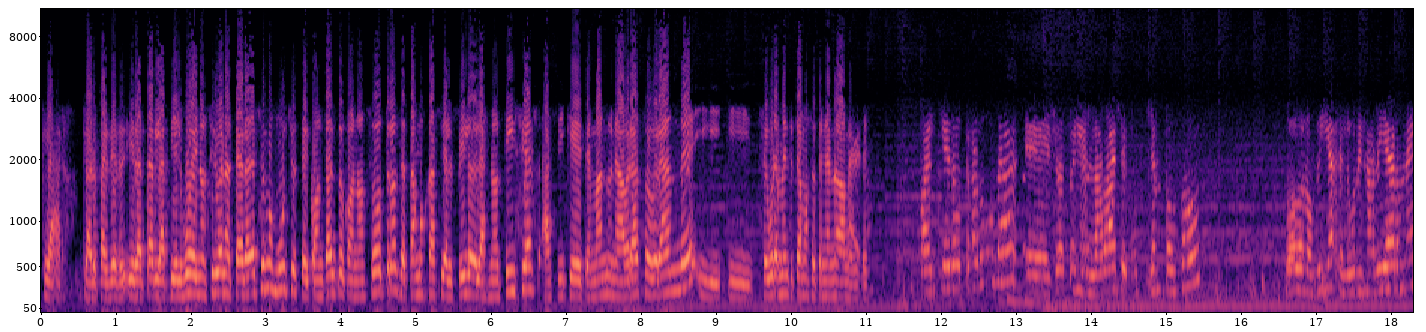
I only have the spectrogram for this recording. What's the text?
Claro, claro, para hidratar la piel. Bueno, Silvana, te agradecemos mucho este contacto con nosotros, ya estamos casi al filo de las noticias, así que te mando un abrazo grande y, seguramente te vamos a tener nuevamente. cualquier otra duda, eh, yo estoy en la Valle 202 todos los días, de lunes a viernes,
